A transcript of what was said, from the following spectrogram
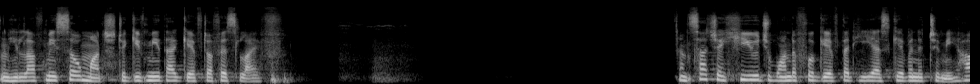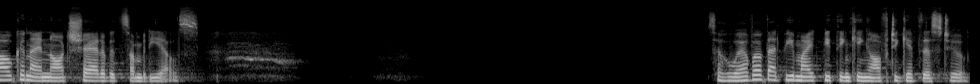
And He loved me so much to give me that gift of His life. And such a huge, wonderful gift that He has given it to me. How can I not share it with somebody else? So, whoever that we might be thinking of to give this to,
